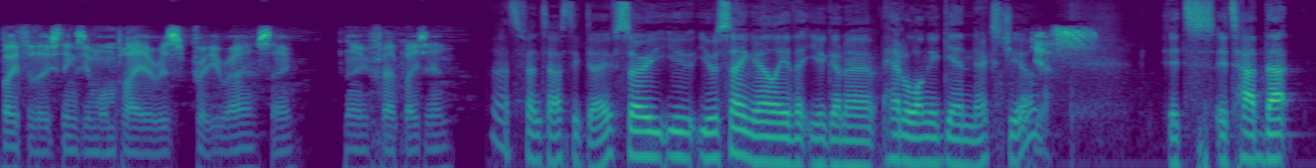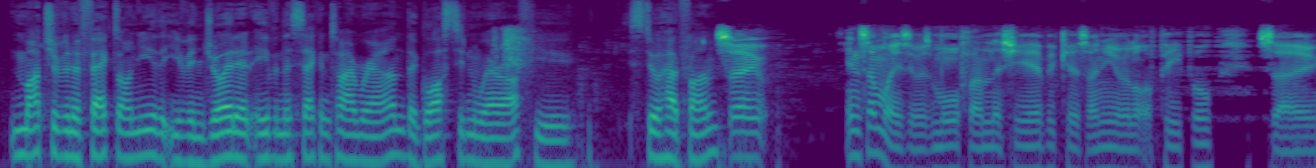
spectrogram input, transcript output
both of those things in one player is pretty rare. So, no, fair play to him. That's fantastic, Dave. So you you were saying earlier that you're going to head along again next year. Yes. It's it's had that much of an effect on you that you've enjoyed it even the second time round. The gloss didn't wear off. You still had fun. So, in some ways, it was more fun this year because I knew a lot of people. So,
